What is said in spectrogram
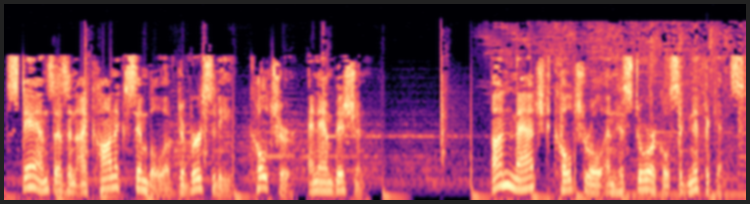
stands as an iconic symbol of diversity, culture, and ambition. Unmatched cultural and historical significance.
